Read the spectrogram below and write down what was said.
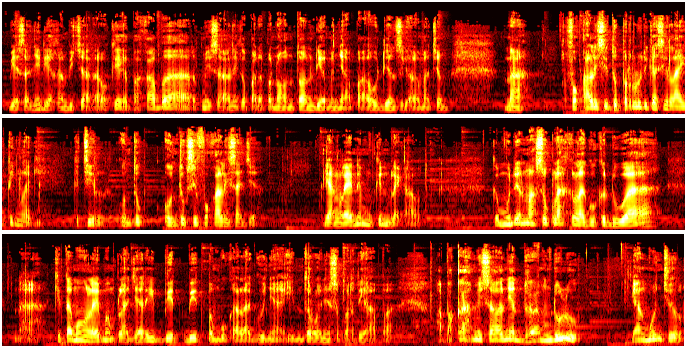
Biasanya dia akan bicara, oke okay, apa kabar? Misalnya kepada penonton dia menyapa audiens segala macam. Nah vokalis itu perlu dikasih lighting lagi kecil untuk untuk si vokalis saja yang lainnya mungkin blackout. Kemudian masuklah ke lagu kedua. Nah kita mulai mempelajari beat-beat pembuka lagunya intronya seperti apa. Apakah misalnya drum dulu yang muncul?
